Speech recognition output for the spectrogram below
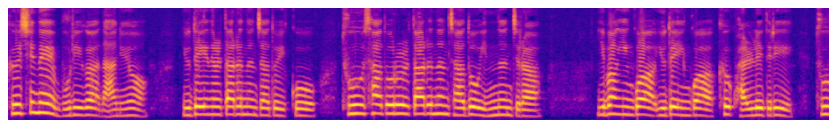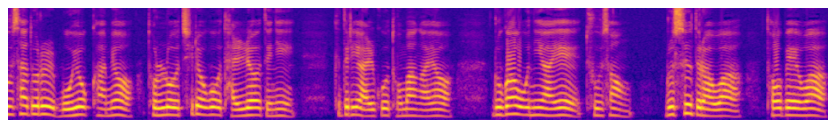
그 신의 무리가 나뉘어 유대인을 따르는 자도 있고 두 사도를 따르는 자도 있는지라 이방인과 유대인과 그 관리들이 두 사도를 모욕하며 돌로 치려고 달려드니 그들이 알고 도망하여 루가오니아의 두 성 루스드라와 더베와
